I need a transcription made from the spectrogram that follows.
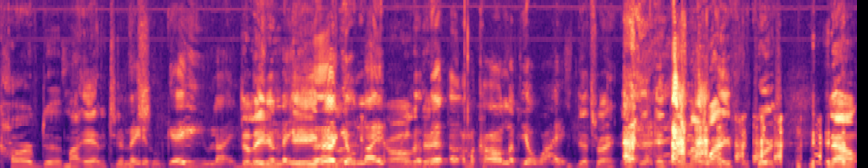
carved uh, my attitude. The lady who gave you life. The lady who lady gave of me your life. life. All of that. uh, I'm gonna call up your wife. That's right. and, and, and my wife, of course. Now,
